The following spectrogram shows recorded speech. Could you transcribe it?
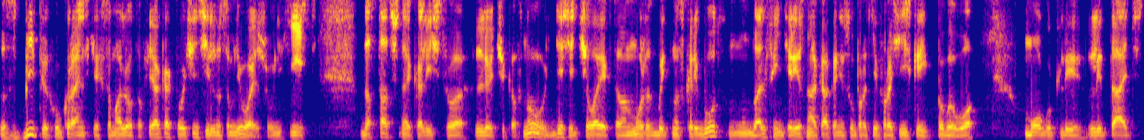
сбитых украинских самолетов, я как-то очень сильно сомневаюсь, что у них есть достаточное количество летчиков. Ну, 10 человек там, может быть, наскребут. Ну, дальше интересно, а как они супротив российской ПВО могут ли летать.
